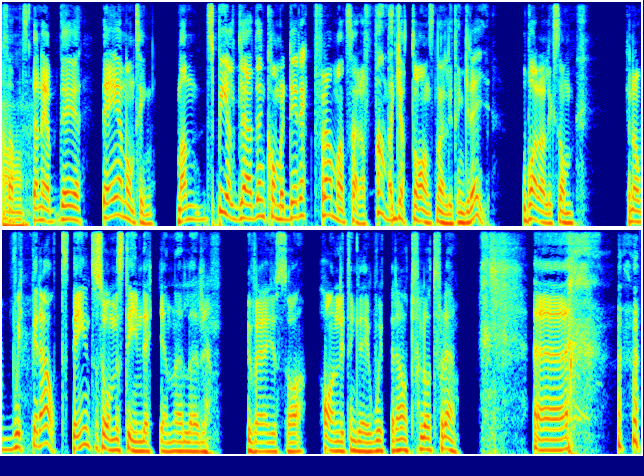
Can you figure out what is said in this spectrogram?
För Ja. att den är, det, det är någonting. Man, spelglädjen kommer direkt fram att så här, fan vad gött att ha en sån här liten grej. Och bara liksom kunna whip it out. Det är ju inte så med Steam-däcken eller vad jag just sa, ha en liten grej whip it out. Förlåt för det. Eh,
